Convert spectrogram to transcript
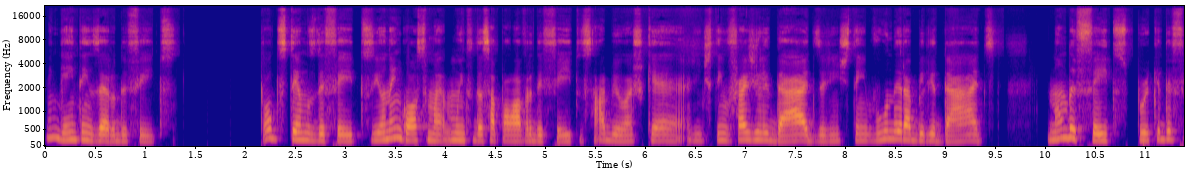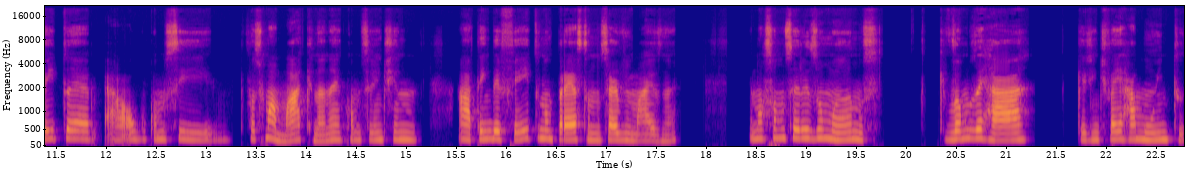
Ninguém tem zero defeitos. Todos temos defeitos, e eu nem gosto muito dessa palavra defeito, sabe? Eu acho que é, a gente tem fragilidades, a gente tem vulnerabilidades, não defeitos, porque defeito é, é algo como se fosse uma máquina, né? Como se a gente. Ah, tem defeito, não presta, não serve mais, né? E nós somos seres humanos, que vamos errar, que a gente vai errar muito.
